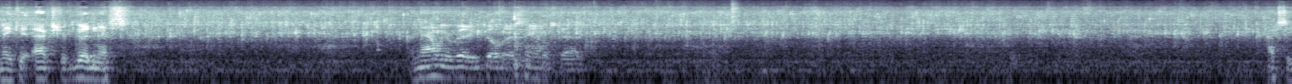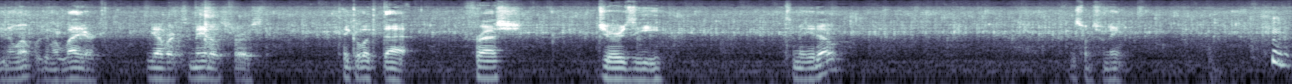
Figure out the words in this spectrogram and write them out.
Make it extra goodness. And now we're ready to build our sandwich, guys. Actually, you know what? We're gonna layer. We have our tomatoes first. Take a look at that. Fresh Jersey tomato. This one's for me.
